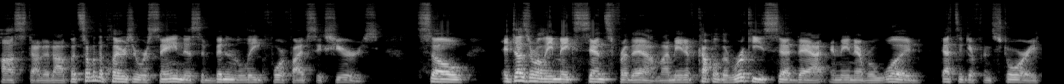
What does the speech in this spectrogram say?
us. Da da da. But some of the players who were saying this have been in the league four, five, six years, so it doesn't really make sense for them. I mean, if a couple of the rookies said that and they never would, that's a different story.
